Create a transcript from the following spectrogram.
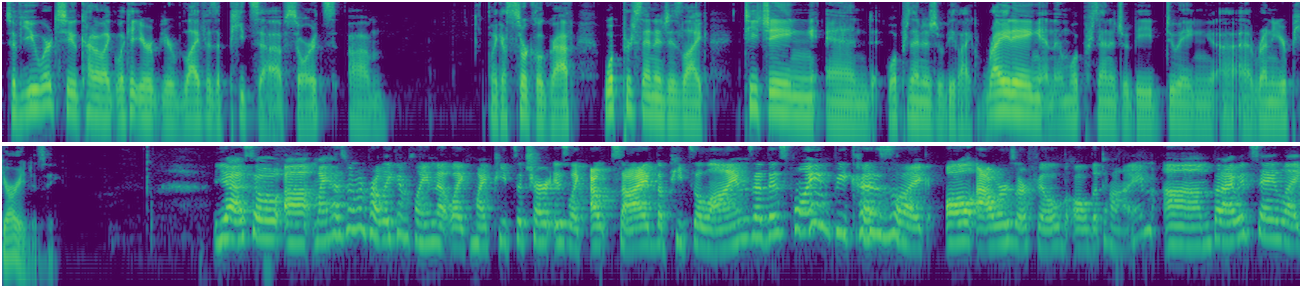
So if you were to kind of like look at your your life as a pizza of sorts, um, like a circle graph, what percentage is like teaching and what percentage would be like writing and then what percentage would be doing uh, uh running your PR agency? Yeah, so uh, my husband would probably complain that like my pizza chart is like outside the pizza lines at this point because like all hours are filled all the time. Um, but I would say like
